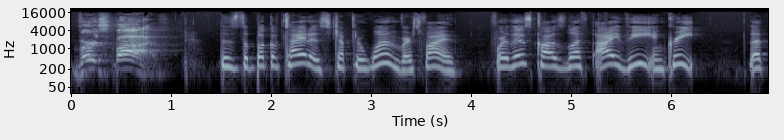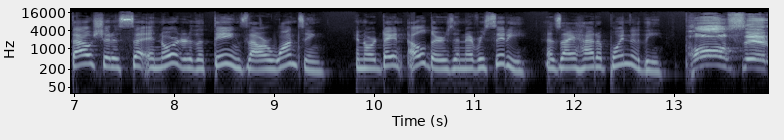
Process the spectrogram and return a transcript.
verse 5. This is the book of Titus, chapter 1, verse 5. For this cause left I thee in Crete, that thou shouldest set in order the things thou art wanting, and ordain elders in every city, as I had appointed thee. Paul said,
